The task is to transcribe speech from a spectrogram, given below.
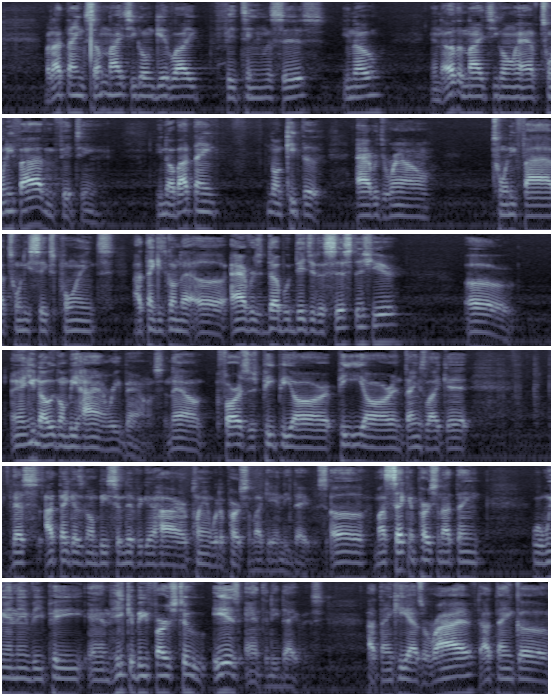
But I think some nights he gonna get like 15 assists, you know. And other nights you're to have 25 and 15. You know, but I think you're to keep the average around 25, 26 points. I think he's to uh, average double digit assists this year. Uh, and, you know, he's to be high in rebounds. Now, as far as his PPR, PER, and things like that, that's I think is gonna be significant higher playing with a person like Andy Davis. Uh, my second person I think will win MVP, and he could be first too, is Anthony Davis. I think he has arrived. I think uh,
